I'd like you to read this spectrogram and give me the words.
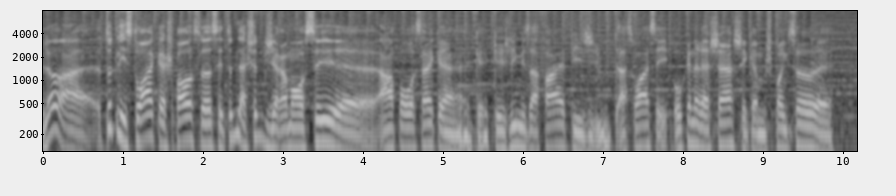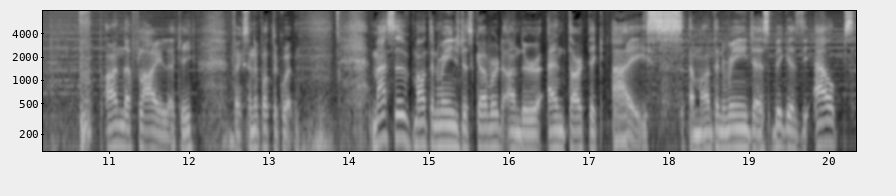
Là, euh, toute l'histoire que je passe, là, c'est toute la shit que j'ai ramassée en passant que, que, que je lis mes affaires. Puis à soir, c'est aucune recherche. C'est comme je pogne ça on the fly, là, OK? Fait que c'est n'importe quoi. Massive mountain range discovered under Antarctic ice. A mountain range as big as the Alps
